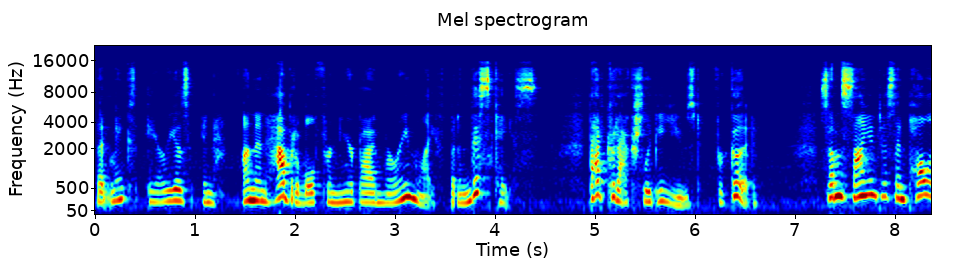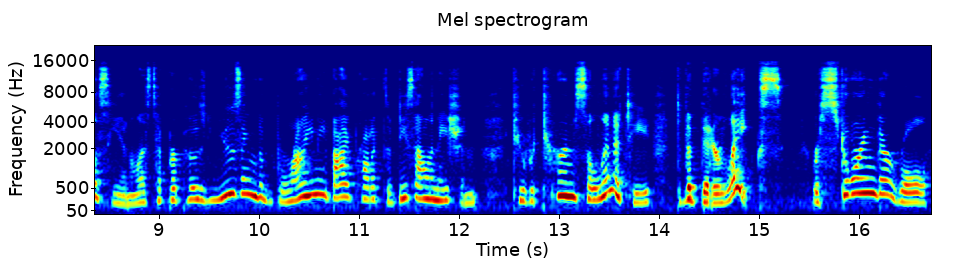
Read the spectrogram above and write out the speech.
that makes areas in- uninhabitable for nearby marine life, but in this case, that could actually be used for good. Some scientists and policy analysts have proposed using the briny byproducts of desalination to return salinity to the bitter lakes, restoring their role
